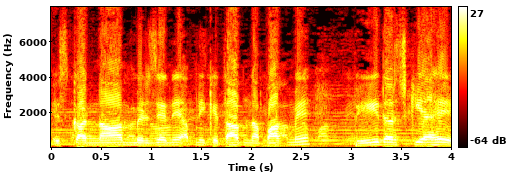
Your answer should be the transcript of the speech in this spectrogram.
اس کا نام مرزے نے اپنی کتاب نپاک میں بھی درج کیا ہے۔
